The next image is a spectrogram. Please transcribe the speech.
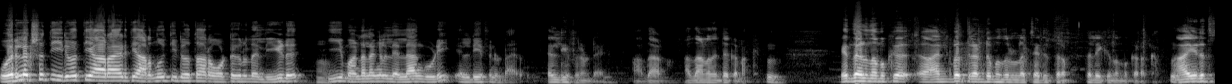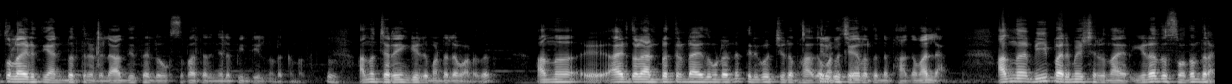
ഒരു ലക്ഷത്തി ഇരുപത്തി ആറായിരത്തി അറുന്നൂറ്റി ഇരുപത്തി ആറ് വോട്ടുകളുടെ ലീഡ് ഈ മണ്ഡലങ്ങളിലെല്ലാം കൂടി എൽ ഡി എഫിനുണ്ടായിരുന്നു. എൽ ഡി എഫിനുണ്ടായിരുന്നു. അതാണ്. അതാണ് അതിന്റെ കണക്ക്. എന്തായാലും നമുക്ക് അൻപത്തിരണ്ട് മുതലുള്ള ചരിത്രത്തിലേക്ക് നമുക്ക് കിടക്കാം. ആയിരത്തി തൊള്ളായിരത്തി അൻപത്തിരണ്ടിൽ ആദ്യത്തെ ലോക്സഭാ തെരഞ്ഞെടുപ്പ് ഇന്ത്യയിൽ നടക്കുന്നത്. അന്ന് ചെറിയങ്കീഴ് മണ്ഡലമാണിത്. അന്ന് ആയിരത്തി തൊള്ളായിരത്തി അൻപത്തിരണ്ട് ആയതുകൊണ്ട് തന്നെ തിരുക്കൊച്ചിയുടെ ഭാഗമാണ് കേരളത്തിന്റെ കേരളത്തിന്റെ ഭാഗമല്ല. അന്ന് വി പരമേശ്വരൻ നായർ ഇടത് സ്വതന്ത്ര.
